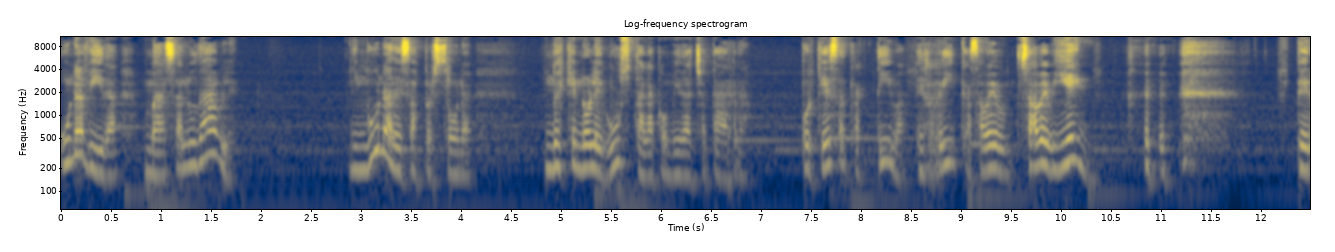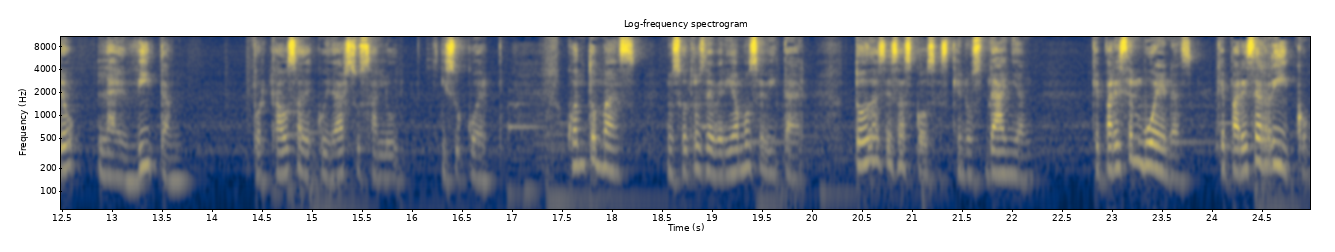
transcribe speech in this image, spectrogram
una vida más saludable. Ninguna de esas personas no es que no le gusta la comida chatarra, porque es atractiva, es rica, sabe, sabe bien, pero la evitan por causa de cuidar su salud y su cuerpo. ¿Cuánto más nosotros deberíamos evitar todas esas cosas que nos dañan, que parecen buenas, que parece rico,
